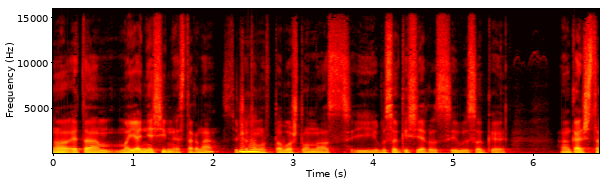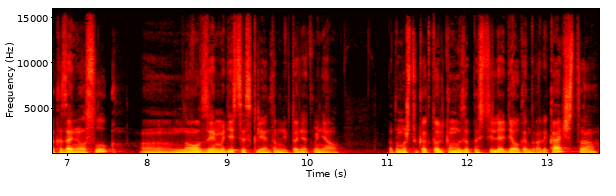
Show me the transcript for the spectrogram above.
но это моя не сильная сторона, с учетом uh-huh. того, что у нас и высокий сервис, и высокое а, качество оказания услуг, а, но взаимодействие с клиентом никто не отменял. Потому что как только мы запустили отдел контроля качества,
